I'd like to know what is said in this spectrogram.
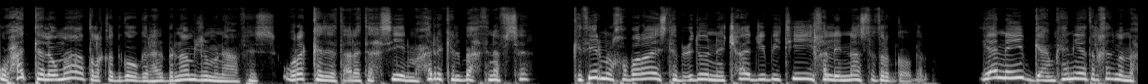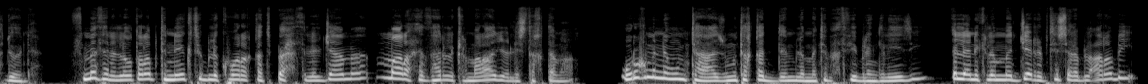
وحتى لو ما أطلقت جوجل هالبرنامج المنافس وركزت على تحسين محرك البحث نفسه كثير من الخبراء يستبعدون أن ChatGPT يخلي الناس تترك جوجل لأنه يبقى إمكانيات الخدمة محدودة. فمثلا لو طلبت أنه يكتب لك ورقة بحث للجامعة ما راح يظهر لك المراجع اللي استخدمها. ورغم أنه ممتاز ومتقدم لما تبحث فيه بالإنجليزي إلا أنك لما تجرب تسأله بالعربي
